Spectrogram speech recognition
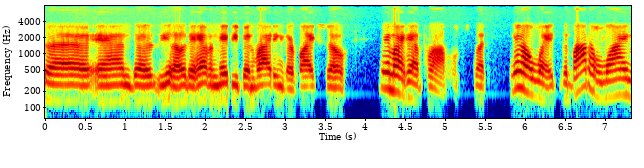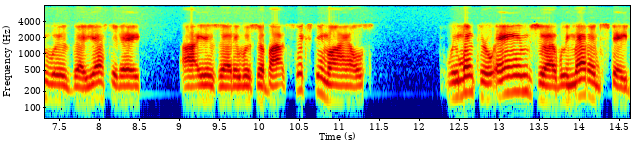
uh, and uh, you know they haven't maybe been riding their bikes, so they might have problems. But you know, wait. The bottom line with uh, yesterday uh, is that it was about 60 miles we went through Ames. Uh, we met in State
